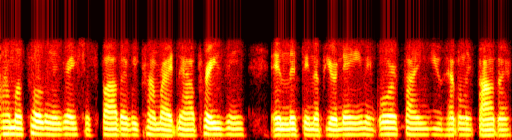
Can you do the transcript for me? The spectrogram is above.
Our most holy and gracious Father, we come right now praising and lifting up your name and glorifying you, Heavenly Father.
